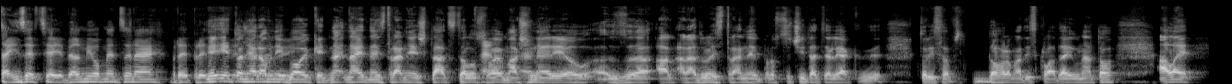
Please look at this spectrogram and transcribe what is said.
tá inzercia je veľmi obmedzená pre, pre, je, je to nerovný boj, keď na, na jednej strane je štát s celou svojou mašinériou a, a na druhej strane proste čitatelia, ktorí sa dohromady skladajú na to. Ale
